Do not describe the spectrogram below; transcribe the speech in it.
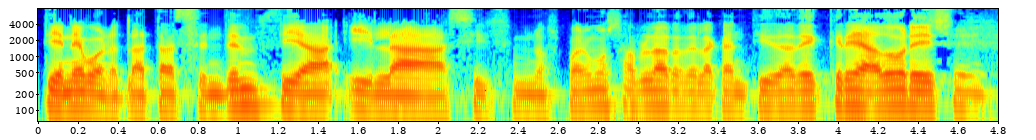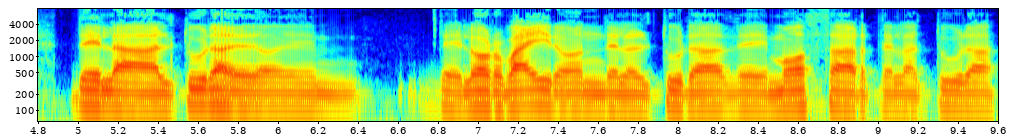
tiene bueno la trascendencia y la si nos ponemos a hablar de la cantidad de creadores Sí. de la altura de, de Lord Byron, de la altura de Mozart, de la altura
